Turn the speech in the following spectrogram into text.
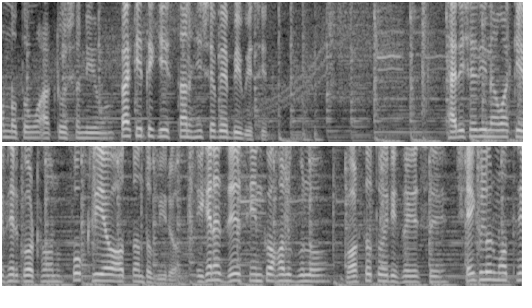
অন্যতম আকর্ষণীয় প্রাকৃতিক স্থান হিসেবে বিবেচিত। হ্যারিসারি নামা কেভের গঠন প্রক্রিয়া অত্যন্ত বিরল। এখানে যে সিনকহলগুলো গর্ত তৈরি হয়েছে, সেগুলোর মধ্যে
